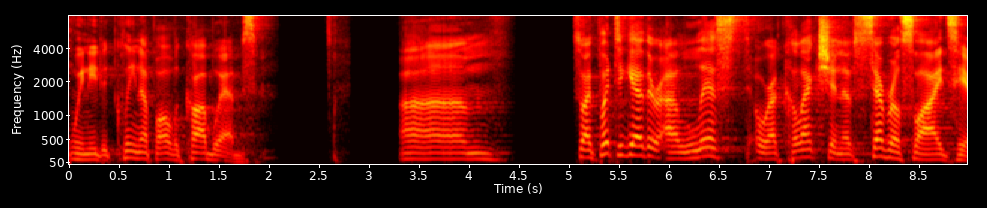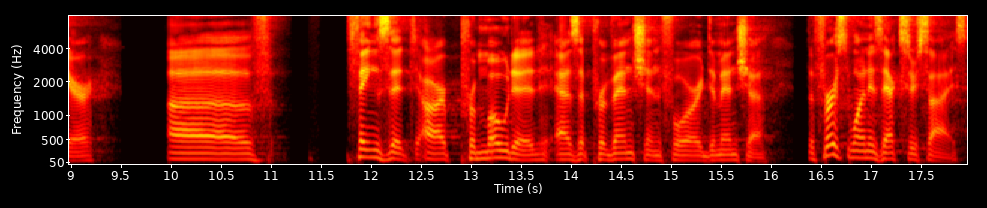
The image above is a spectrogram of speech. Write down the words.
We need to clean up all the cobwebs. Um, so, I put together a list or a collection of several slides here of things that are promoted as a prevention for dementia. The first one is exercise.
